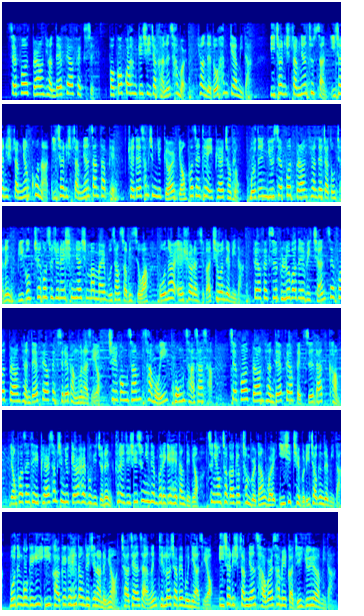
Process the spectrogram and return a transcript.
세포드 브라운 현대 페어팩스 벚꽃과 함께 시작하는 3월 현대도 함께합니다. 2023년 투싼, 2023년 코나, 2023년 산타페 최대 36개월 0% APR 적용. 모든 유세포드 브라운 현대자동차는 미국 최고 수준의 10년 10만 마일 무상 서비스와 Owner Assurance가 지원됩니다. 페어팩스 Boulevard에 위치한 세포드 브라운 현대 페어팩스를 방문하세요. 703-352-0444 세포드 브라운 현대 페어팩스.com 0% APR 36개월 할부 기준은 credit이 승인된 분에게 해당되며 승용차 가격 1000불당 월 27불이 적용됩니다. 모든 고객이 이 가격에 해당되진 않으며 자세한 사항은 딜러샵에 문의하세요. 2023년 4월 3일까지 유효합니다.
